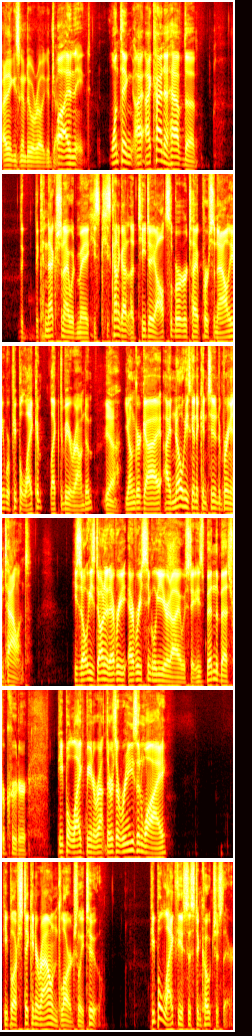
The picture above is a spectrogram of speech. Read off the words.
I think he's going to do a really good job. Well, and one thing I, I kind of have the, the the connection I would make. He's he's kind of got a T.J. Otzelberger type personality where people like him, like to be around him. yeah. younger guy. I know he's going to continue to bring in talent. He's oh, he's done it every every single year at Iowa State. He's been the best recruiter. People like being around. There's a reason why people are sticking around largely too. People like the assistant coaches there,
